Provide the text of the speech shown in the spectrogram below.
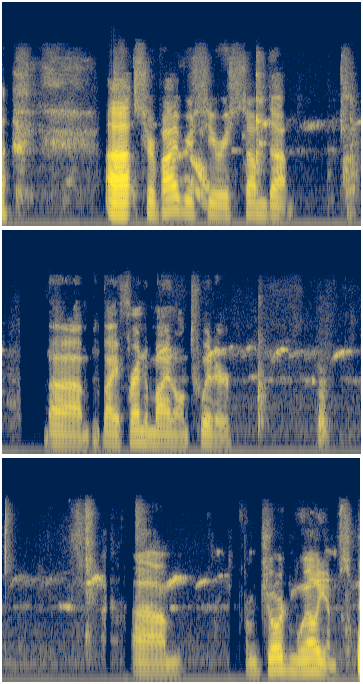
uh, Survivor Series summed up um, by a friend of mine on Twitter um, from Jordan Williams.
